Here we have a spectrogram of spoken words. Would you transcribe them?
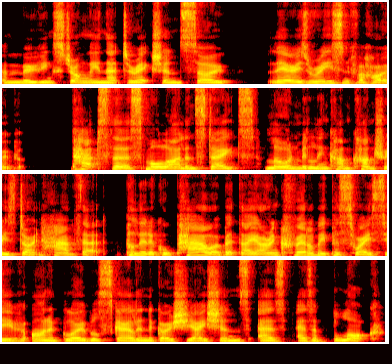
uh, moving strongly in that direction. So there is reason for hope. Perhaps the small island states, low and middle income countries don't have that political power, but they are incredibly persuasive on a global scale in negotiations as, as a block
